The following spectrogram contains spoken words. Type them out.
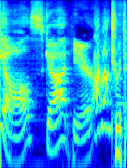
Y'all, Scott here. Truth.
